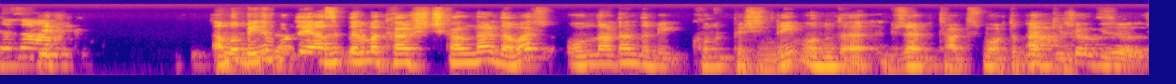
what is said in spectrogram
Zaman Ama benim burada yazdıklarıma karşı çıkanlar da var. Onlardan da bir konuk peşindeyim. Onu da güzel bir tartışma ortamına Ah, gireceğiz. çok güzel olur.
